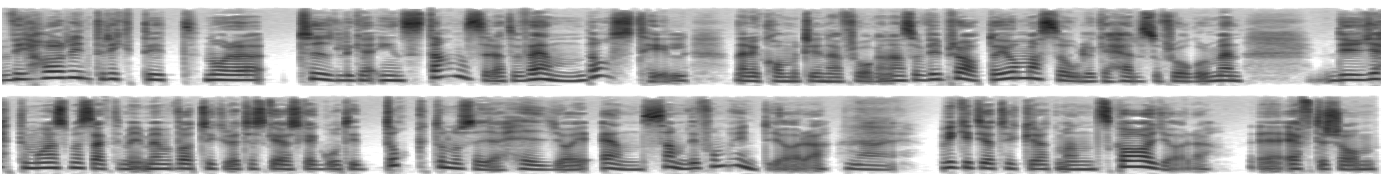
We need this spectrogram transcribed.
vi har inte riktigt några tydliga instanser att vända oss till när det kommer till den här frågan. Alltså vi pratar ju om massa olika hälsofrågor men det är ju jättemånga som har sagt till mig, men vad tycker du att jag ska göra? Ska jag gå till doktorn och säga hej jag är ensam? Det får man ju inte göra. Nej. Vilket jag tycker att man ska göra. Eh, Eftersom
